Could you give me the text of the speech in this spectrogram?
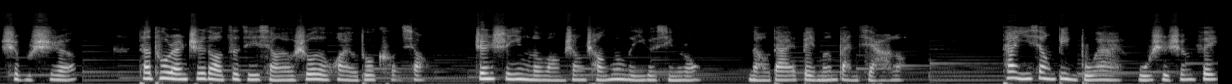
是不是？他突然知道自己想要说的话有多可笑，真是应了网上常用的一个形容：脑袋被门板夹了。他一向并不爱无事生非，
